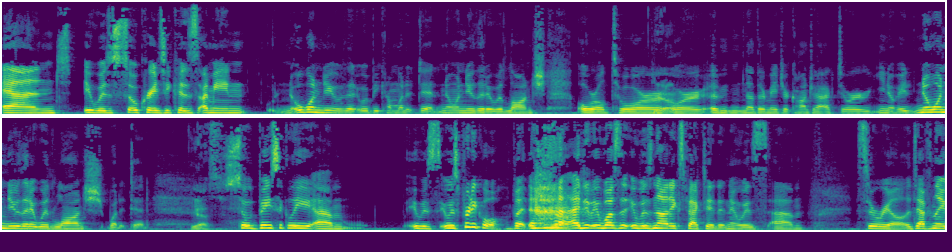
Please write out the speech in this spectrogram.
And it was so crazy because, I mean, no one knew that it would become what it did. No one knew that it would launch a world tour Yeah. or another major contract or, you know, it, no one knew that it would launch what it did. Yes. So basically, um, it was it was pretty cool, but I, it wasn't it was not expected, and it was um, surreal. It definitely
